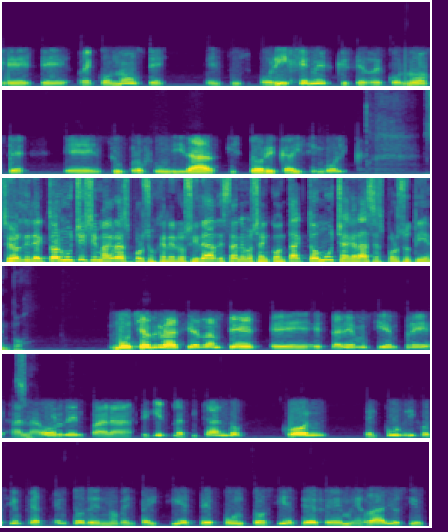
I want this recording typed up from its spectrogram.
que se reconoce en sus orígenes, que se reconoce en su profundidad histórica y simbólica. Señor director, muchísimas gracias por su generosidad. Estaremos en contacto. Muchas gracias por su tiempo. Muchas gracias, Ramsés. Eh, estaremos siempre a la orden para seguir platicando con el público siempre atento de 97.7 FM Radio 101.1.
